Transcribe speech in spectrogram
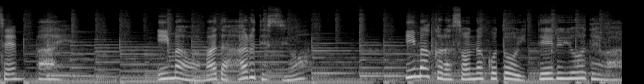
先輩。今はまだ春ですよ。今からそんなことを言っているようでは。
